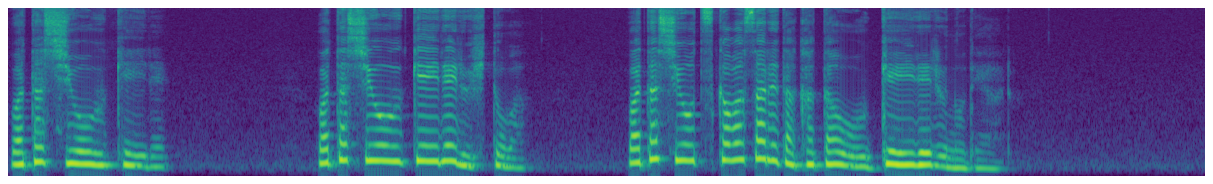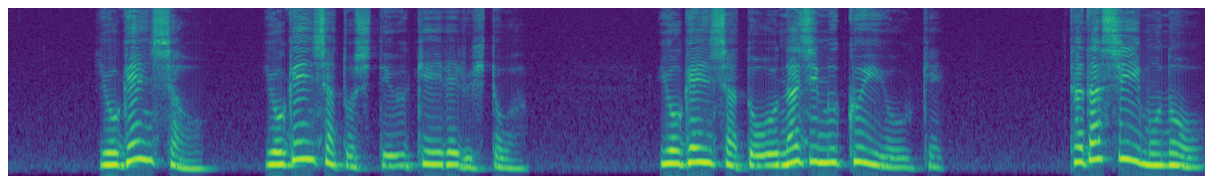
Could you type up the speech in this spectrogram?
私を受け入れ私を受け入れる人は私を使わされた方を受け入れるのである。預言者を預言者として受け入れる人は預言者と同じ報いを受け正しいものを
